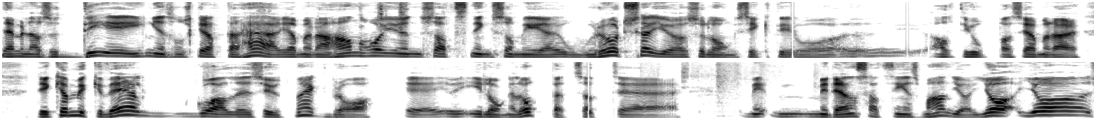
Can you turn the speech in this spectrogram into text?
Nej men alltså det är ingen som skrattar här. Jag menar han har ju en satsning som är oerhört seriös och långsiktig och uh, alltihopa. Så jag menar det kan mycket väl gå alldeles utmärkt bra uh, i långa loppet. Så att, uh, med, med, den satsningen som han gör. Jag, jag,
